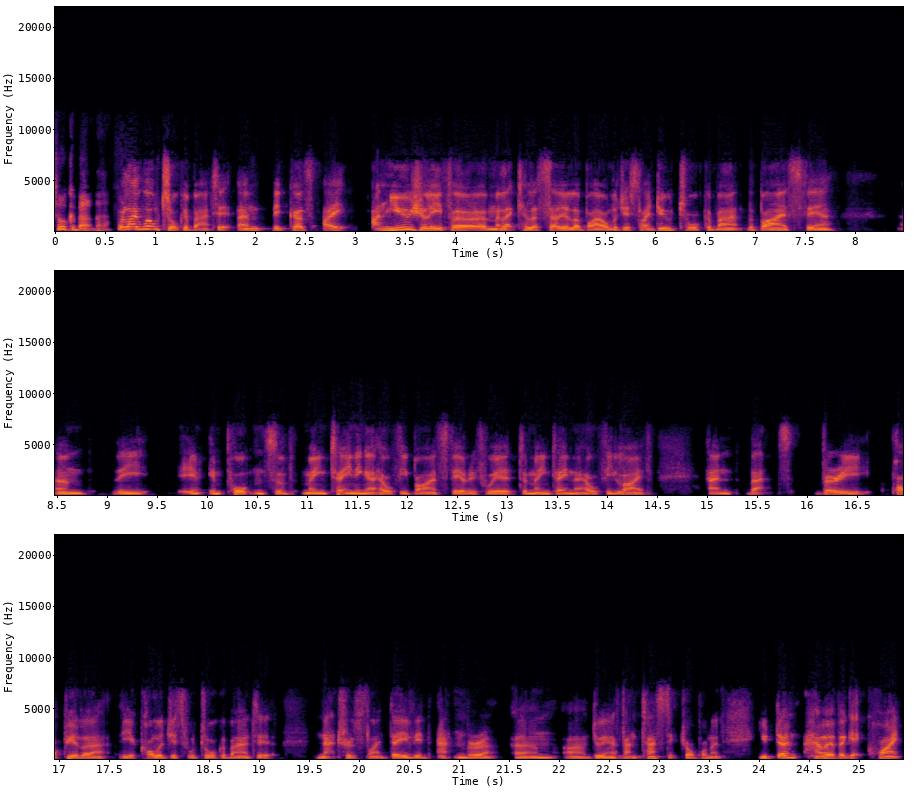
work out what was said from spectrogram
Talk about that. Well, I will talk about it um, because I, unusually for a molecular cellular biologist, I do talk about the biosphere and the importance of maintaining a healthy biosphere if we're to maintain a healthy life. And that's very popular. The ecologists will talk about it. Naturalists like David Attenborough um, are doing a fantastic job on it. You don't, however, get quite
